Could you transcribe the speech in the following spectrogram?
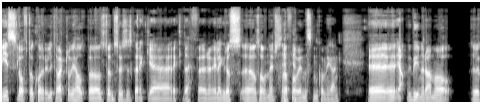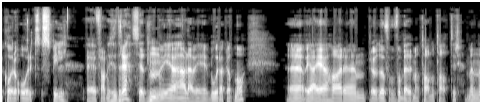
Vi lovte å kåre litt av hvert, og vi har holdt på en stund, så hvis vi skal rekke, rekke det før vi legger oss eh, og sovner, så får vi nesten komme i gang. Uh, ja, vi begynner da med å eh, kåre årets spill uh, fra 93, siden vi er der vi bor akkurat nå. Uh, og jeg har prøvd å forbedre meg å ta notater, men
